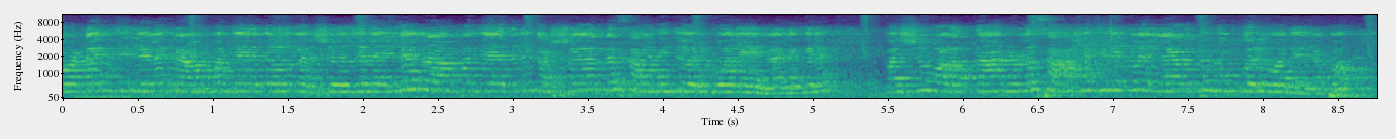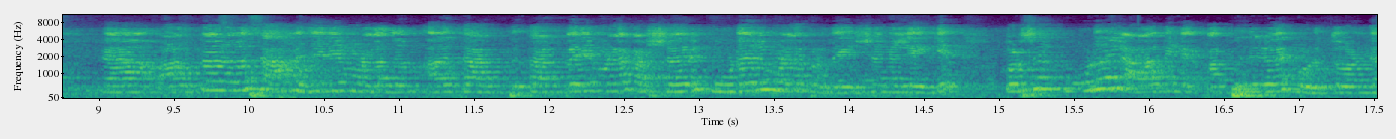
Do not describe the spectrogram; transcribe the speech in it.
കോട്ടയം ജില്ലയിലെ ഗ്രാമപഞ്ചായത്തുകൾ പരിശോധിച്ചാൽ എല്ലാ ഗ്രാമപഞ്ചായത്തിലും കർഷകരുടെ സാന്നിധ്യം ഒരുപോലെയല്ല. അല്ലെങ്കിൽ പശു വളർത്താനുള്ള സാഹചര്യങ്ങൾ എല്ലായിടത്തും നമുക്ക് ഒരുപോലെയല്ല അപ്പോൾ വളർത്താനുള്ള സാഹചര്യമുള്ളതും അത് താല്പ- താല്പര്യമുള്ള കർഷകർ കൂടുതലുമുള്ള പ്രദേശങ്ങളിലേക്ക് കുറച്ച് കൂടുതൽ അളവിൽ പദ്ധതികളെ കൊടുത്തുകൊണ്ട്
